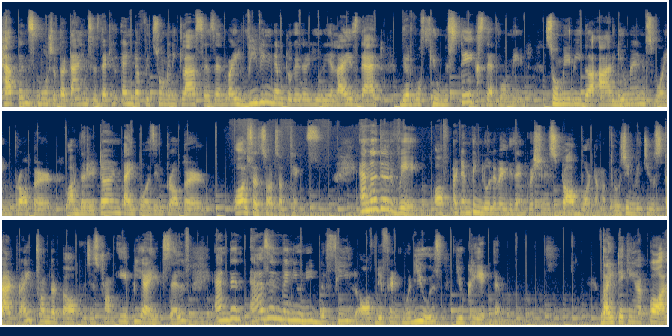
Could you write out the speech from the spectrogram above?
happens most of the times is that you end up with so many classes and while weaving them together you realize that there were few mistakes that were made so maybe the arguments were improper or the return type was improper all such sorts of things. Another way of attempting low level design question is top bottom approach in which you start right from the top which is from api itself and then as and when you need the feel of different modules you create them. By taking a call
